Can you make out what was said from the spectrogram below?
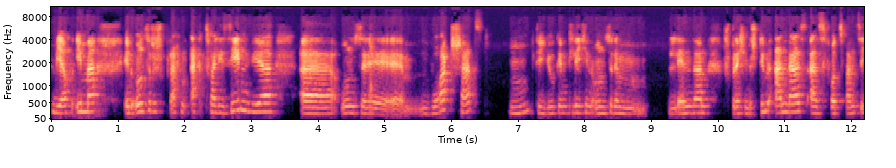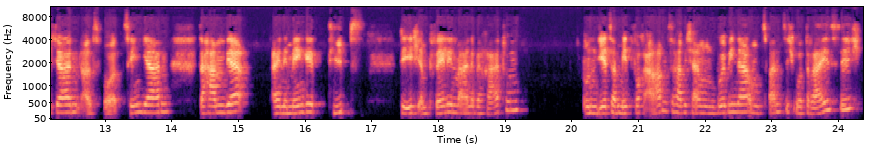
wie auch immer, in unseren Sprachen aktualisieren wir äh, unsere ähm, Wortschatz. Hm, die Jugendlichen in unseren Ländern sprechen bestimmt anders als vor 20 Jahren, als vor 10 Jahren. Da haben wir eine Menge Tipps, die ich empfehle in meiner Beratung. Und jetzt am Mittwochabend habe ich ein Webinar um 20.30 Uhr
